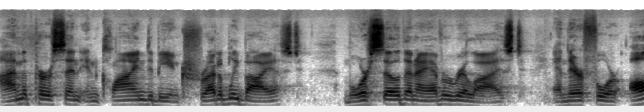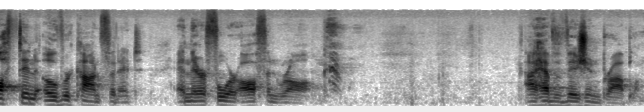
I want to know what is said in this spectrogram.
I'm a person inclined to be incredibly biased, more so than I ever realized, and therefore often overconfident and therefore often wrong. I have a vision problem.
